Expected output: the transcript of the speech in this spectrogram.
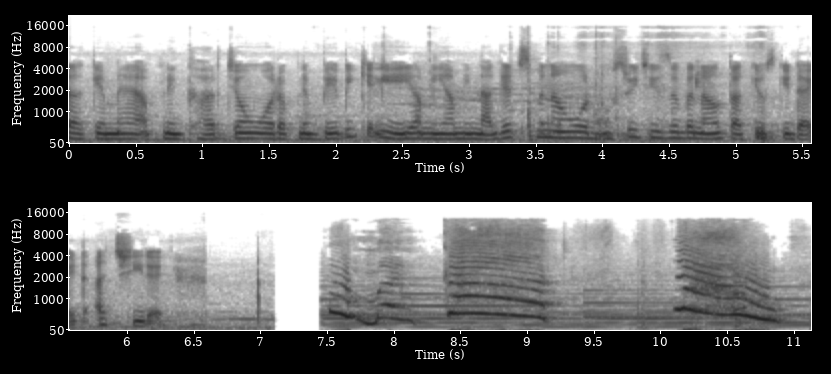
ताकि मैं अपने घर जाऊँ और अपने बेबी के लिए यामी यामी नगेट्स बनाऊँ और दूसरी चीज़ें बनाऊँ ताकि उसकी डाइट अच्छी रहे। Oh!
